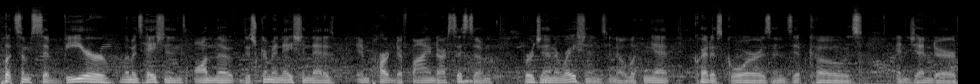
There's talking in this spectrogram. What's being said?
put some severe limitations on the discrimination that has in part defined our system for generations. You know, looking at credit scores and zip codes and gender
